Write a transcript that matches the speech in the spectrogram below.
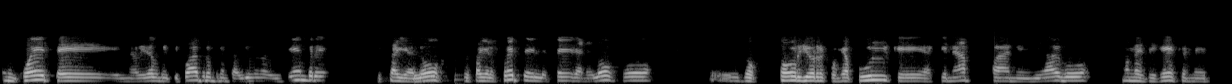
un cohete, Navidad 24, 31 de diciembre, estalla el ojo, estalla el cohete, le pega en el ojo, eh, doctor, yo recogía pulque aquí en Apan, en Hidalgo, no me fijé, se me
